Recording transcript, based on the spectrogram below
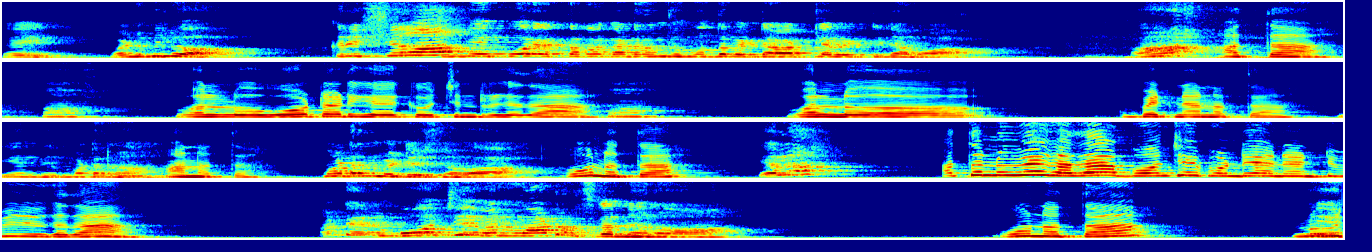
ఏయ్ వండి క్రిష్? నువ్వే కూర ఎత్తవా? గడ్డ నుంచి ముద్ద పెట్టావా? అట్లే పెట్టినావా? అత్త వాళ్ళు ఓటు అడిగాక వచ్చిండ్రు కదా. వాళ్ళు పెట్టినానత్త ఏంది? మటనా? అనత్త మటన్ పెట్టేసినావా? అవునత్త ఎలా? అత్త నువ్వే కదా భోంచేయపోండి అని అంటివి కదా. అంటే నేను భోజనం చేయమని మాట వస్తుంది కదా నేను. అవునత్త నువ్వు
